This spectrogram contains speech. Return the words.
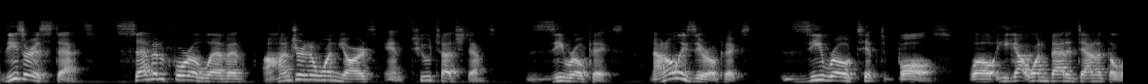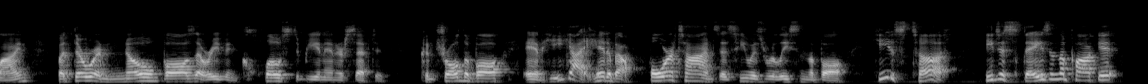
These are his stats. 7 for 11, 101 yards, and two touchdowns. Zero picks. Not only zero picks, zero tipped balls. Well, he got one batted down at the line, but there were no balls that were even close to being intercepted. Controlled the ball, and he got hit about four times as he was releasing the ball. He is tough. He just stays in the pocket,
